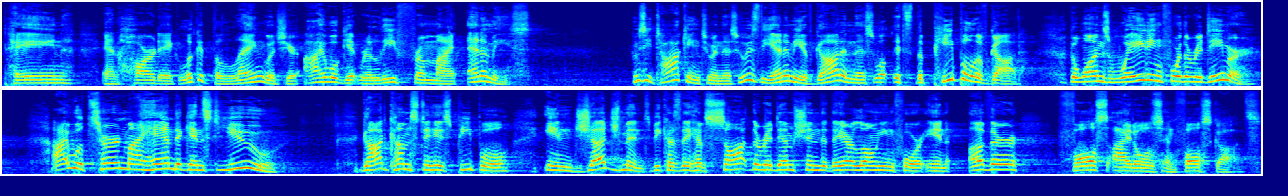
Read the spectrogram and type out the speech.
pain and heartache. Look at the language here. I will get relief from my enemies. Who's he talking to in this? Who is the enemy of God in this? Well, it's the people of God, the ones waiting for the Redeemer. I will turn my hand against you. God comes to his people in judgment because they have sought the redemption that they are longing for in other false idols and false gods.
